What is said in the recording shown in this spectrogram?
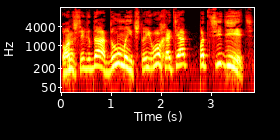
Он всегда думает, что его хотят подсидеть.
